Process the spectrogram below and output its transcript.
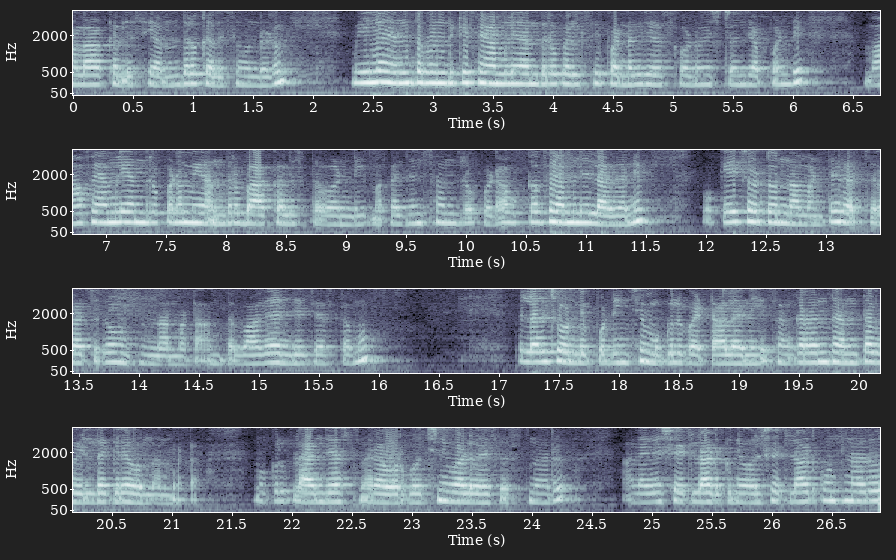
అలా కలిసి అందరూ కలిసి ఉండడం. మీలో ఎంతమందికి ఫ్యామిలీ అందరూ కలిసి పండుగ చేసుకోవడం ఇష్టం చెప్పండి. మా ఫ్యామిలీ అందరూ కూడా మేము అందరూ బాగా కలుస్తామండి. మా కజిన్స్ అందరూ కూడా ఒక్క ఫ్యామిలీ లాగానే ఒకే చోట ఉన్నామంటే రచ్చ రచ్చగా ఉంటుందన్నమాట. అంత బాగా ఎంజాయ్ చేస్తాము. పిల్లలు చూడండి ఇప్పటి నుంచి ముగ్గులు పెట్టాలని సంక్రాంతి అంతా వీళ్ళ దగ్గరే ఉందన్నమాట. ముగ్గులు ప్లాన్ చేస్తున్నారు ఎవరికి వచ్చిన వాళ్ళు వేసేస్తున్నారు. అలాగే షెట్లు ఆడుకునే వాళ్ళు షెట్లు ఆడుకుంటున్నారు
